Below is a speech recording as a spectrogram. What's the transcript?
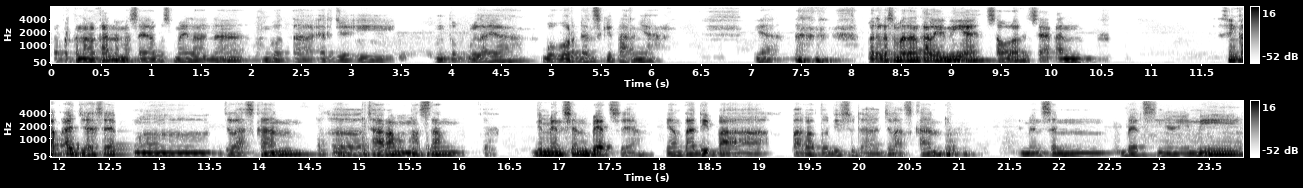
Perkenalkan nama saya Agus Mailana, anggota RJI untuk wilayah Bogor dan sekitarnya. Ya, pada kesempatan kali ini ya, Allah saya akan singkat aja saya menjelaskan uh, cara memasang dimension badge ya, yang tadi Pak Pak Ratodi sudah jelaskan. Dimension badge-nya ini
